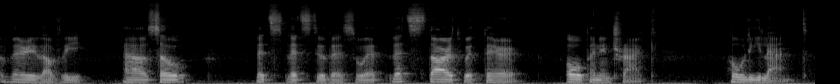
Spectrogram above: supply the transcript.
very lovely. Uh, so let's let's do this with let's start with their opening track, Holy Land.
